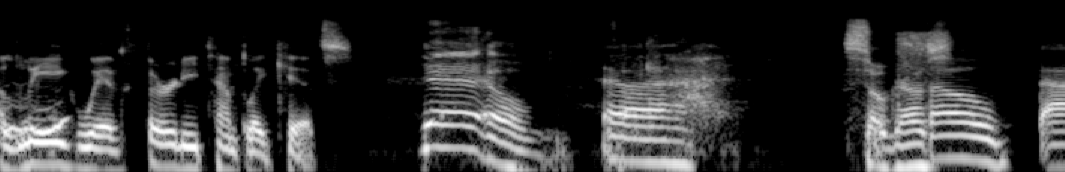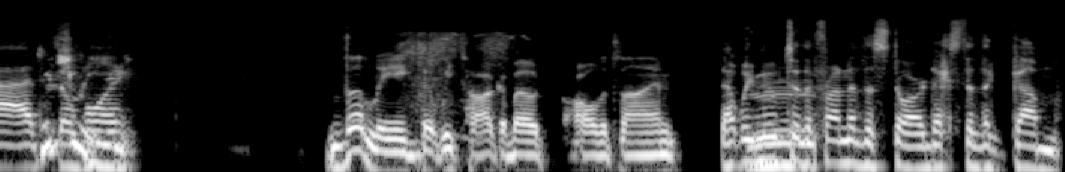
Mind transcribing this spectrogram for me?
a league with 30 template kits. Yeah. Oh, Uh, so gross. so bad. which So boring. league? The league that we talk about all the time. That we moved Mm. to the front of the store next to the gum.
